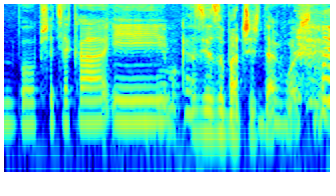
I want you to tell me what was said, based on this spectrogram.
bo przecieka i... Miałem okazję zobaczyć dach właśnie.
